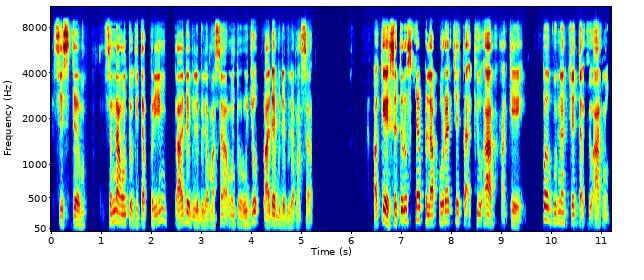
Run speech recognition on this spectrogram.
sistem senang untuk kita print pada bila-bila masa untuk rujuk pada bila-bila masa. Okey, seterusnya pelaporan cetak QR. Okey, apa guna cetak QR ni?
